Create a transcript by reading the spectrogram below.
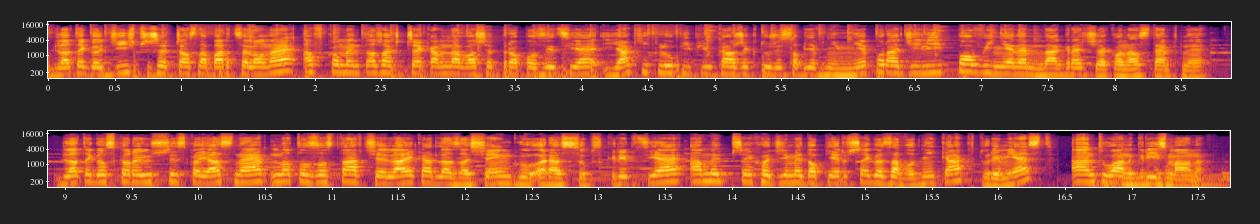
Dlatego dziś przyszedł czas na Barcelonę, a w komentarzach czekam na wasze propozycje, jaki klub i piłkarzy, którzy sobie w nim nie poradzili, powinienem nagrać jako następny. Dlatego skoro już wszystko jasne, no to zostawcie lajka dla zasięgu oraz subskrypcję, a my przechodzimy do pierwszego zawodnika, którym jest Antoine Griezmann.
